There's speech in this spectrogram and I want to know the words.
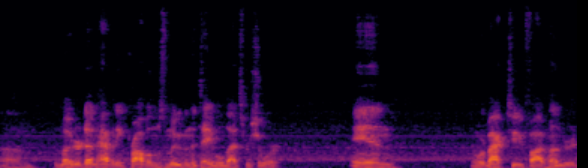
Um, the motor doesn't have any problems moving the table, that's for sure. And, we're back to 500.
